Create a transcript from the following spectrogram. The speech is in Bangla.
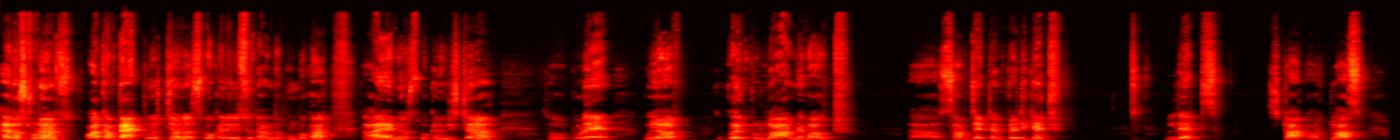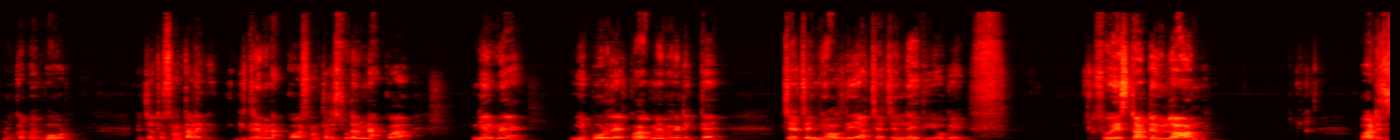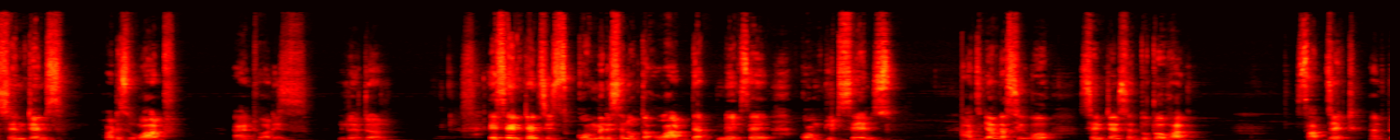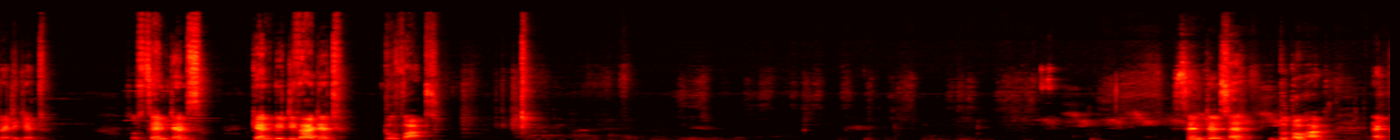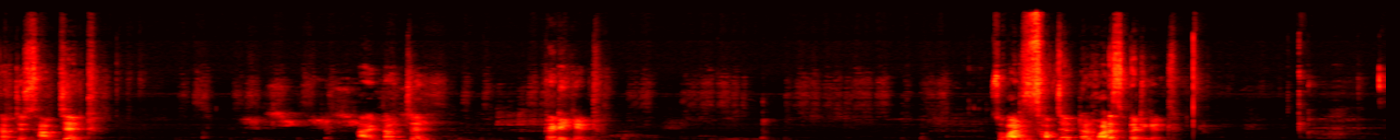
Hello students, welcome back to my channel Spoken English with Ananda Kumbhakar. I am your Spoken English channel. So today we are going to learn about uh, subject and predicate. Let's start our class. Look at my board. যত সাঁতারে গিদ্রে মেনা কোয়া সাঁতারে স্টুডেন্ট মেনা কোয়া নেল মে নিয়ে বোর্ড রে কয়েক মে ভাগে টিকতে চেচেন নল দিয়ে আর চেচেন লে দিয়ে okay so a start we learn what is sentence what is word and what is letter a sentence is combination of the word that makes a complete sense. আজকে আমরা শিখব সেন্টেন্সের দুটো ভাগ subject and predicate so sentence can be divided to parts সেন্টেন্সের দুটো ভাগ, একটা হচ্ছে সাবজেক্ট আর একটা হচ্ছে predicate So, what is subject and what is predicate?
